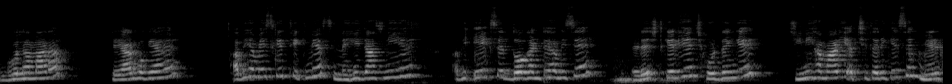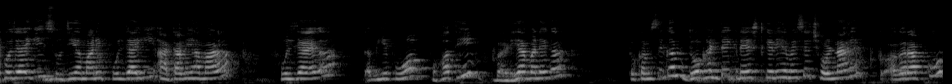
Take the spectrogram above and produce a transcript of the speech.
घोल हमारा तैयार हो गया है। अभी हमें इसकी थिकनेस नहीं जांचनी है। अभी एक से दो घंटे हम इसे रेस्ट के लिए छोड़ देंगे। चीनी हमारी अच्छी तरीके से मेल्ट हो जाएगी, सूजी हमारी फूल जाएगी, आटा भी हमारा फूल जाएगा, तब ये पुआ बहुत ही बढ़िया बनेगा। तो कम से कम दो घंटे के रेस्ट के लिए हमें इसे छोड़ना है। तो अगर आपको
